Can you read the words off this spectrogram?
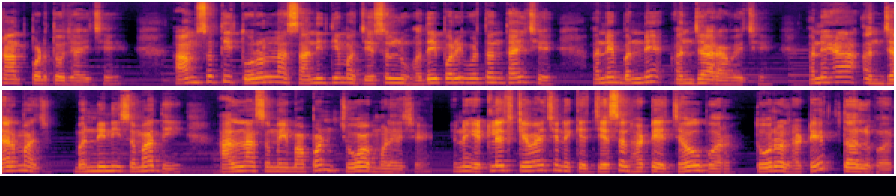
શાંત પડતો જાય છે. આમ સતી તોરલના સાનિધ્યમાં જેસલનું હૃદય પરિવર્તન થાય છે અને બંને અંજાર આવે છે. અને આ અંજારમાં જ બંનેની સમાધિ હાલના સમયમાં પણ જોવા મળે છે. અને એટલે જ કહેવાય છે ને કે જેસલ હટે જવ તોરલ હટે તલ ભર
